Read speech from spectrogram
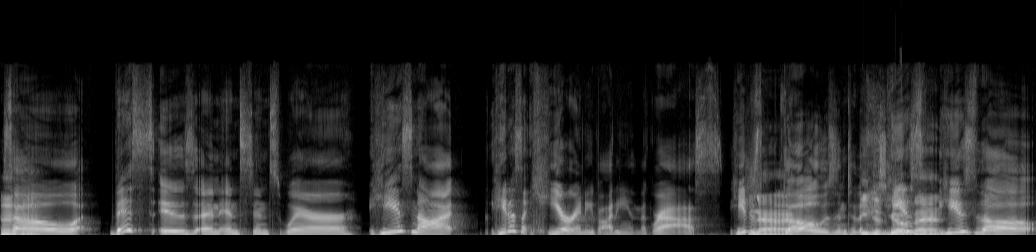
So mm-hmm. this is an instance where he's not he doesn't hear anybody in the grass. He just No. goes into the He just goes he's, in. He's the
